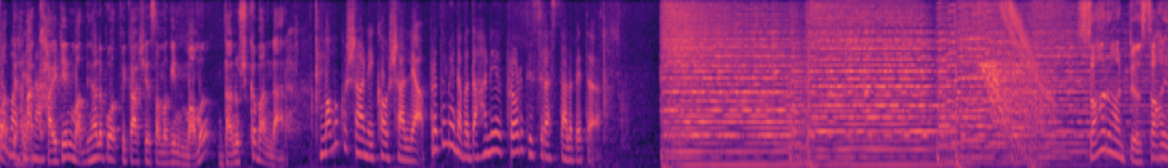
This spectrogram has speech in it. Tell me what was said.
මධ්‍යහනක් හයිටෙන් මධ්‍යහන පුවත් විකාශය සමගින් මම ධනුෂ්ක බණ්ඩාර. මම කුෂාණී කෞශල්‍ය ප්‍රථම නවධානය ප්‍රවෘති සිරස්තල වෙත. සහරහන්ට සහය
